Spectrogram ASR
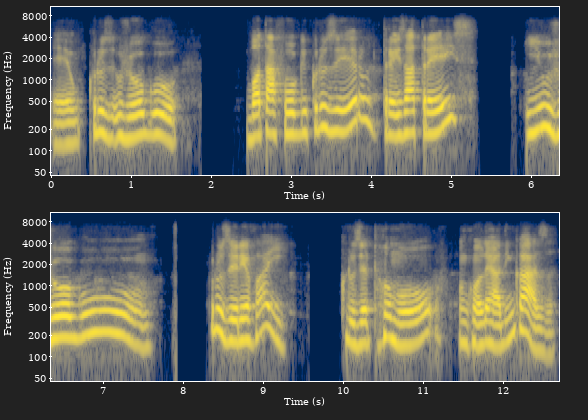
é o, Cruze... o jogo Botafogo e Cruzeiro, 3 a 3 e o jogo Cruzeiro e Havaí. Cruzeiro tomou um goleado em casa.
